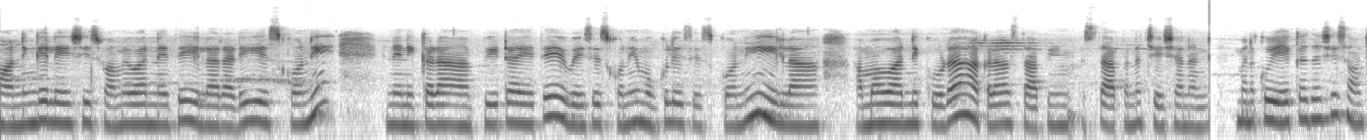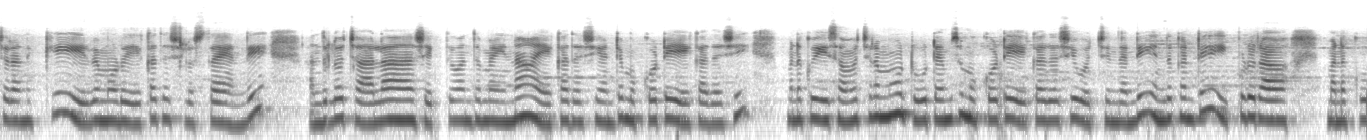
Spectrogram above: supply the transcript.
మార్నింగే లేచి స్వామివారిని అయితే ఇలా రెడీ చేసుకొని నేను ఇక్కడ పీట అయితే వేసేసుకొని ముగ్గులు వేసేసుకొని ఇలా అమ్మవారిని కూడా అక్కడ స్థాపి స్థాపన చేశానండి. మనకు ఏకాదశి సంవత్సరానికి ఇరవై మూడు ఏకాదశులు వస్తాయండి. అందులో చాలా శక్తివంతమైన ఏకాదశి అంటే ముక్కోటి ఏకాదశి. మనకు ఈ సంవత్సరము టూ టైమ్స్ ముక్కోటి ఏకాదశి వచ్చిందండి. ఎందుకంటే ఇప్పుడు రా మనకు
